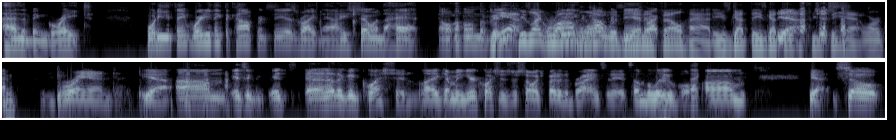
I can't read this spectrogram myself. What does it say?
hasn't been great. What do you think? Where do you think the conference is right now? He's showing the hat on, on the video. Yeah. He's like Rob Lowe with the NFL right hat. He's got the, he's got yeah, the SEC hat working. Brand, yeah. Um, it's a it's another good question. Like, I mean, your questions are so much better than Brian's today. It's unbelievable. Um, yeah. So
